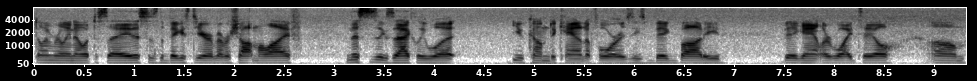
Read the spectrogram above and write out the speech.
Don't even really know what to say. This is the biggest deer I've ever shot in my life. And this is exactly what you come to Canada for, is these big bodied, big antlered whitetail. Um,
